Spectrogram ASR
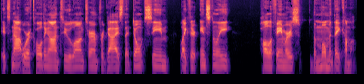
it's not worth holding on to long term for guys that don't seem like they're instantly Hall of Famers the moment they come up.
